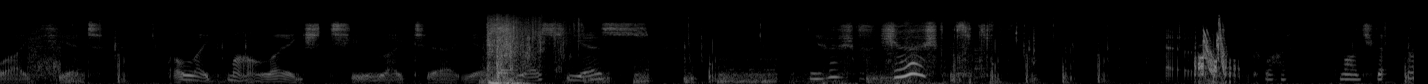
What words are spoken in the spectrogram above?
like it. I like my legs too, like that. Yes, yes, yes. Yes, yes. Uh, come on, come on, chica. Uh,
